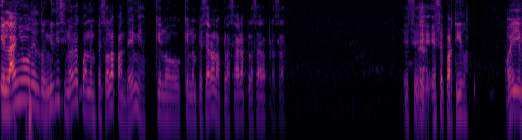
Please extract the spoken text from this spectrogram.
el año del 2019 cuando empezó la pandemia, que lo, que lo empezaron a aplazar, aplazar, aplazar. Ese, ese partido. Oye,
